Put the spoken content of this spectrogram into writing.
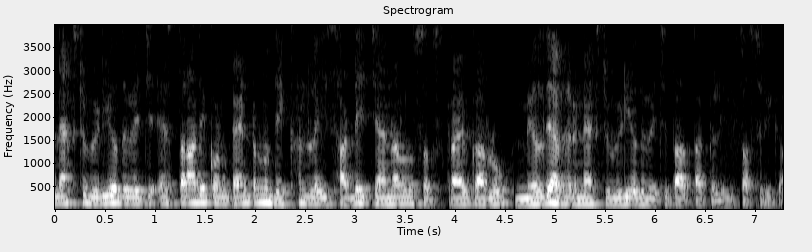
ਨੈਕਸਟ ਵੀਡੀਓ ਦੇ ਵਿੱਚ। ਇਸ ਤਰ੍ਹਾਂ ਦੇ ਕੰਟੈਂਟ ਨੂੰ ਦੇਖਣ ਲਈ ਸਾਡੇ ਚੈਨਲ ਨੂੰ ਸਬਸਕ੍ਰਾਈਬ ਕਰ ਲਓ। ਮਿਲਦੇ ਆ ਫਿਰ ਨੈਕਸਟ ਵੀਡੀਓ ਦੇ ਵਿੱਚ। ਤਦ ਤੱਕ ਲਈ ਸਤਿ ਸ੍ਰੀ ਅਕਾਲ।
